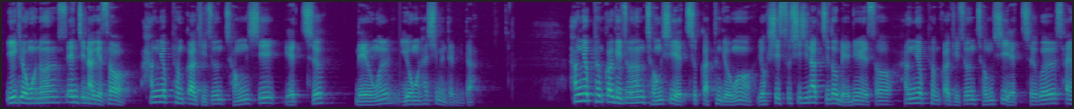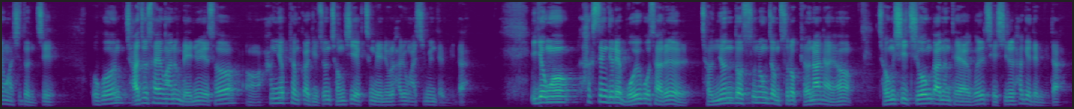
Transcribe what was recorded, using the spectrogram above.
이 경우는 센진학에서 학력평가 기준 정시 예측 내용을 이용을 하시면 됩니다. 학력평가 기준 정시 예측 같은 경우 역시 수시 진학 지도 메뉴에서 학력평가 기준 정시 예측을 사용하시든지 혹은 자주 사용하는 메뉴에서 어, 학력평가 기준 정시 예측 메뉴를 활용하시면 됩니다. 이 경우 학생들의 모의고사를 전년도 수능 점수로 변환하여 정시 지원 가는 대학을 제시를 하게 됩니다.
